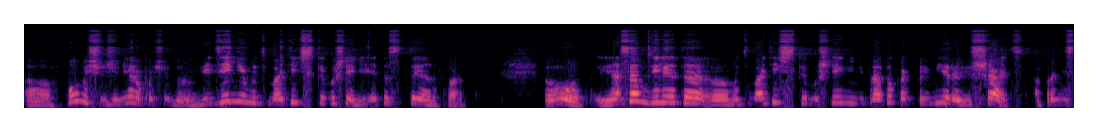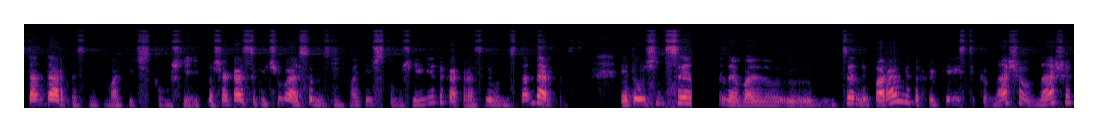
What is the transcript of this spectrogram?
Э, в помощь инженерам очень здорово. Введение математическое мышление. Это Стэнфорд. Вот. И на самом деле это математическое мышление не про то, как примеры решать, а про нестандартность математического мышления. Потому что, оказывается, ключевая особенность математического мышления – это как раз его нестандартность. Это очень ценный, ценный параметр, характеристика в наше, в наше,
